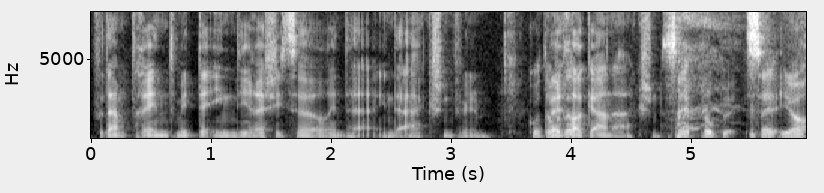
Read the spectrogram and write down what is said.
von dem Trend mit den Indie-Regisseuren in den in der Actionfilmen. Gut, aber ich halt gerne Action. Sein Proble sein, ja,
